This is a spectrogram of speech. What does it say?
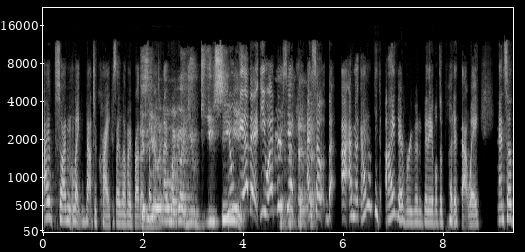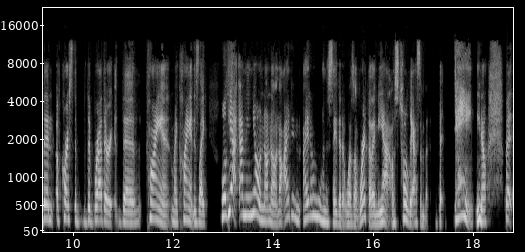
I so I'm like about to cry because I love my brother so much. Like, oh my god, you you see you me. get it, you understand. and so, but I, am like, I don't think I've ever even been able to put it that way. And so then, of course, the the brother, the client, my client is like, well, yeah, I mean, no, no, no, no. I didn't, I don't want to say that it wasn't worth it. I mean, yeah, it was totally awesome, but, but dang, you know, but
